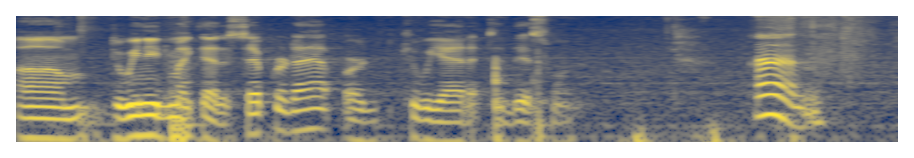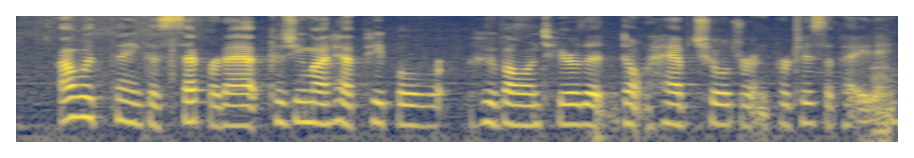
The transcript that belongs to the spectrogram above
Um, do we need to make that a separate app or could we add it to this one? Um, I would think a separate app, because you might have people who volunteer that don't have children participating.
